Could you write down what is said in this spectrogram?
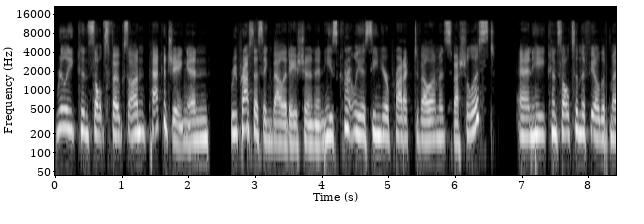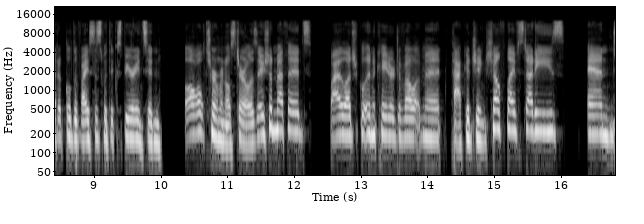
really consults folks on packaging and reprocessing validation. And he's currently a senior product development specialist. And he consults in the field of medical devices with experience in all terminal sterilization methods, biological indicator development, packaging shelf life studies, and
